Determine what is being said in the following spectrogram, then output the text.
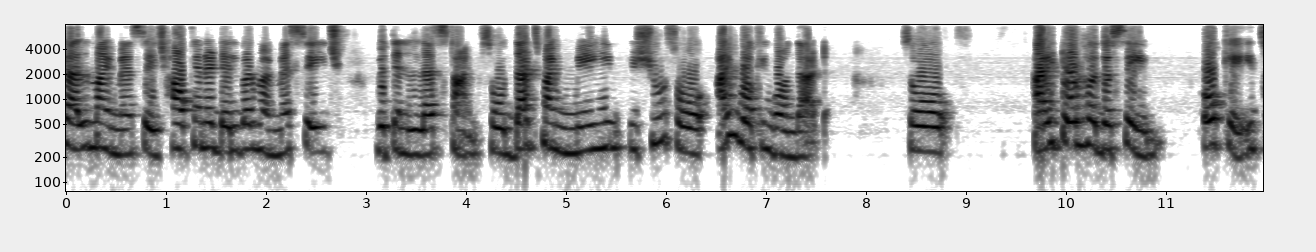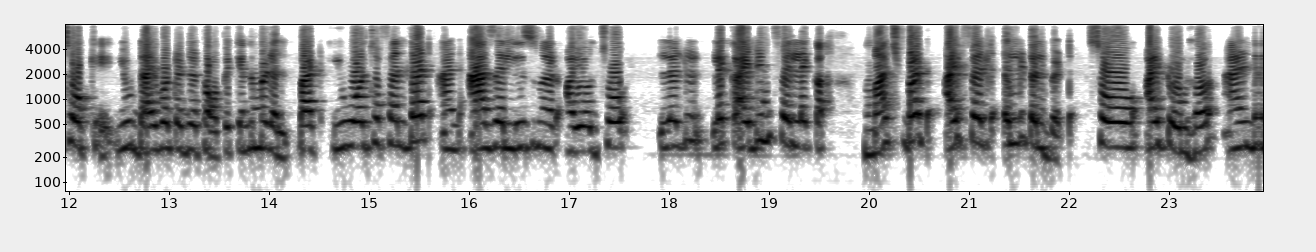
tell my message? How can i deliver my message within less time? So that's my main issue. So i'm working on that. So i told her the same. Okay it's okay. You diverted the topic in the middle but you also felt that and as a listener i also little like i didn't feel like much but i felt a little bit. So i told her and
